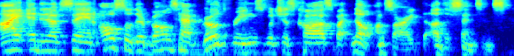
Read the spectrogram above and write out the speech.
I ended up saying also their bones have growth rings, which is caused by, no, I'm sorry, the other sentence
